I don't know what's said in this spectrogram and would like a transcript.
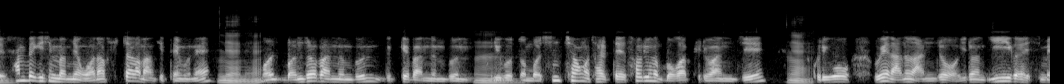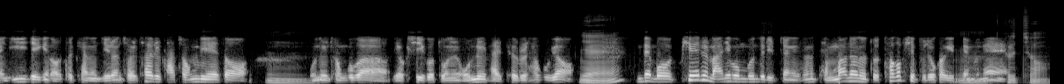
이제 320만 명 워낙 숫자가 많기 때문에 네네. 먼- 먼저 받는 분, 늦게 받는 분, 음. 그리고 또 뭐 신청을 할 때 서류는 뭐가 필요한지, 예. 그리고 왜 나는 안 줘? 이런 이의가 있으면 이의 제기는 어떻게 하는지 이런 절차를 다 정리해서 음. 오늘 정부가 역시 이것도 오늘 오늘 발표를 하고요. 예. 근데 뭐 피해를 많이 본 분들 입장에서는 100만 원은 또 턱없이 부족하기 때문에 그렇죠.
